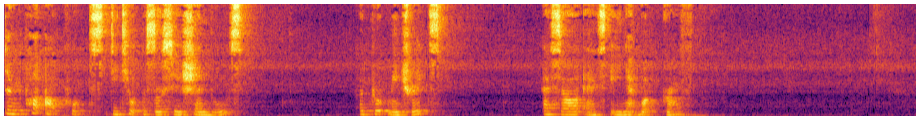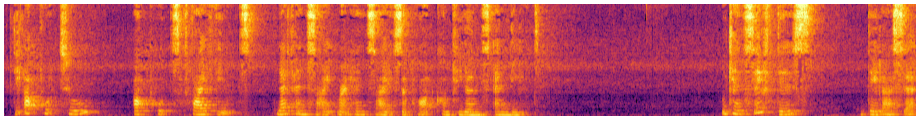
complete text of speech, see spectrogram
The report outputs detailed association rules, a group matrix, as well as a network graph. The output tool outputs five fields, left-hand side, right-hand side, support, confidence, and lift. We can save this dataset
